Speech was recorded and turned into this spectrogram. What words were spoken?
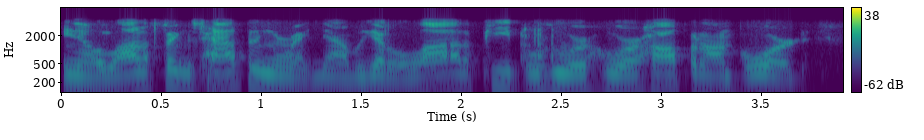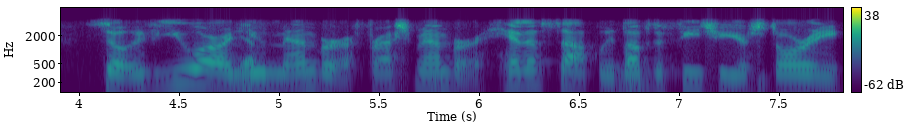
you know, a lot of things happening right now. We got a lot of people who are who are hopping on board. So if you are a Yep. new member, a fresh member, hit us up. We'd love to feature your story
